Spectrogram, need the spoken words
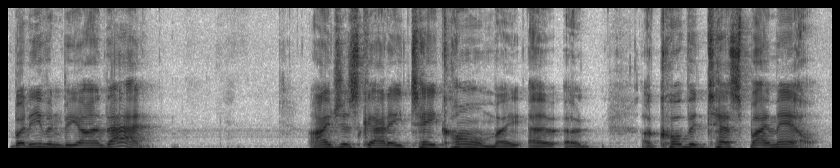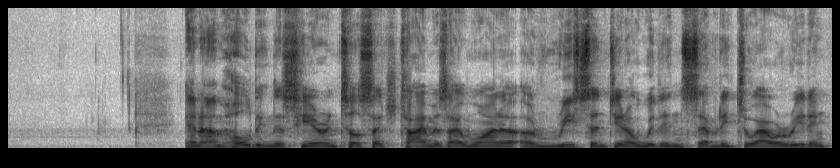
But even beyond that, I just got a take home, a, a, a COVID test by mail and I'm holding this here until such time as I want a, a recent, you know, within 72 hour reading.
